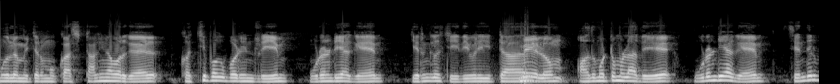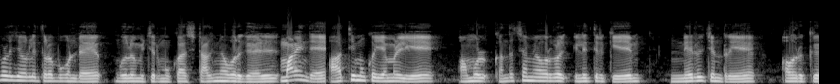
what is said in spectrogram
முதலமைச்சர் மு க ஸ்டாலின் அவர்கள் கட்சி பாகுபாடின்றி உடனடியாக இரங்கல் செய்தி வெளியிட்டார். மேலும் அது மட்டுமல்லாது உடனடியாக செந்தில் பாலாஜி அவர்களை தொடர்பு கொண்டு முதலமைச்சர் மு ஸ்டாலின் அவர்கள் மறைந்த அதிமுக எம்எல்ஏ அமுல் கந்தசாமி அவர்கள் இல்லத்திற்கு நேரில் சென்று அவருக்கு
